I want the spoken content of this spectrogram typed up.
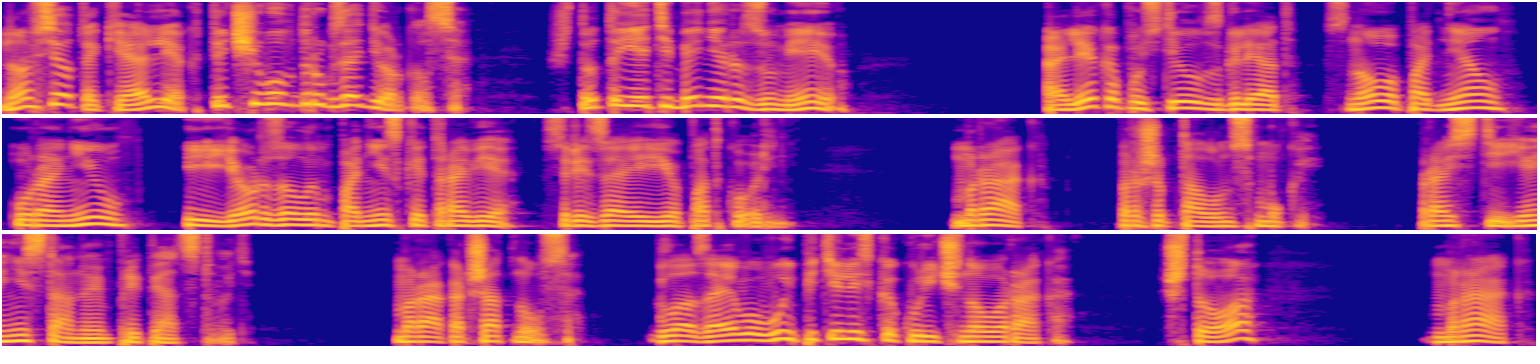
Но все-таки, Олег, ты чего вдруг задергался? Что-то я тебя не разумею. Олег опустил взгляд, снова поднял, уронил и ерзал им по низкой траве, срезая ее под корень. Мрак, прошептал он с мукой. Прости, я не стану им препятствовать. Мрак отшатнулся. Глаза его выпятились, как у речного рака. Что? Мрак,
